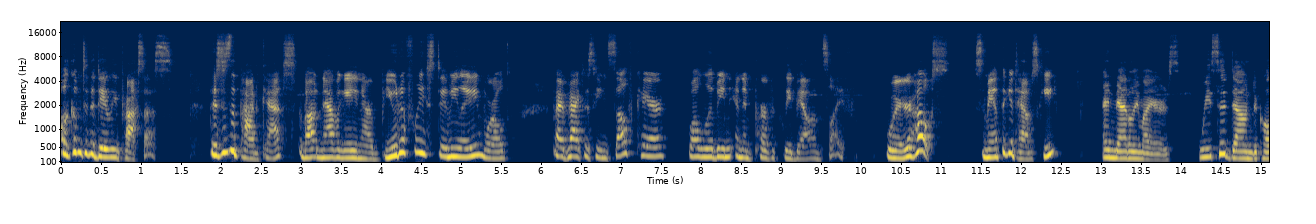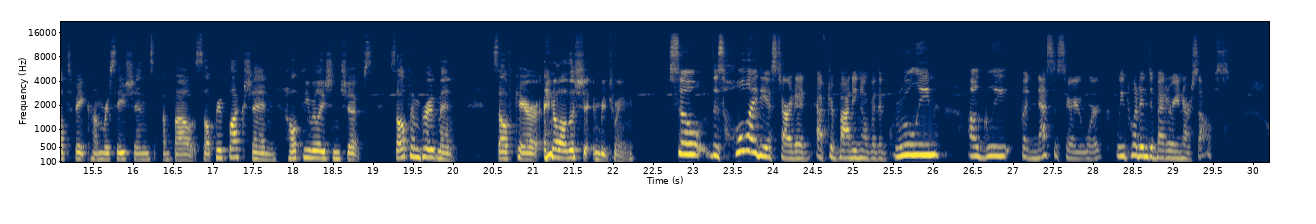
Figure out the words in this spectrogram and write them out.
Welcome to the Daily Process. This is a podcast about navigating our beautifully stimulating world by practicing self care while living an imperfectly balanced life. We're your hosts, Samantha Gutowski and Natalie Myers. We sit down to cultivate conversations about self reflection, healthy relationships, self improvement, self care, and all the shit in between. So, this whole idea started after bonding over the grueling, ugly, but necessary work we put into bettering ourselves.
